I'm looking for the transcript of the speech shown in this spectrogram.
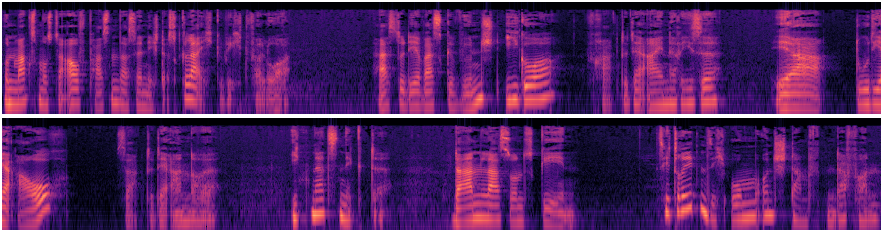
und Max musste aufpassen, dass er nicht das Gleichgewicht verlor. Hast du dir was gewünscht, Igor? fragte der eine Riese. Ja, du dir auch? sagte der andere. Ignaz nickte. Dann lass uns gehen. Sie drehten sich um und stampften davon.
